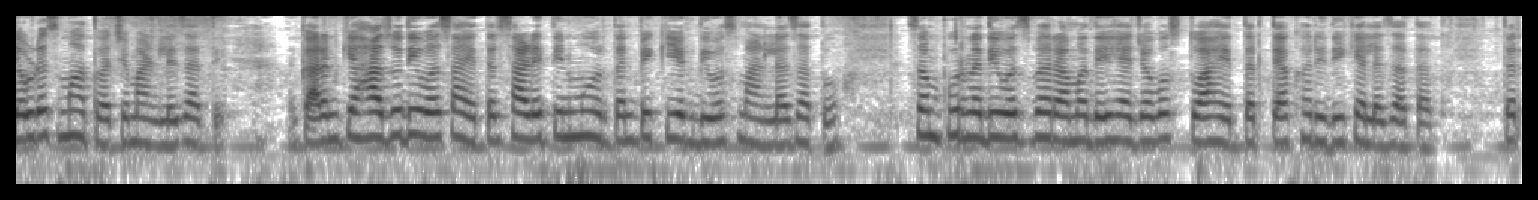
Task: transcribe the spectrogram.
तेवढंच महत्त्वाचे मानले जाते. कारण की हा जो दिवस आहे तर साडेतीन मुहूर्तांपैकी एक दिवस मानला जातो. संपूर्ण दिवसभरामध्ये ह्या ज्या वस्तू आहेत तर त्या खरेदी केल्या जातात. तर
